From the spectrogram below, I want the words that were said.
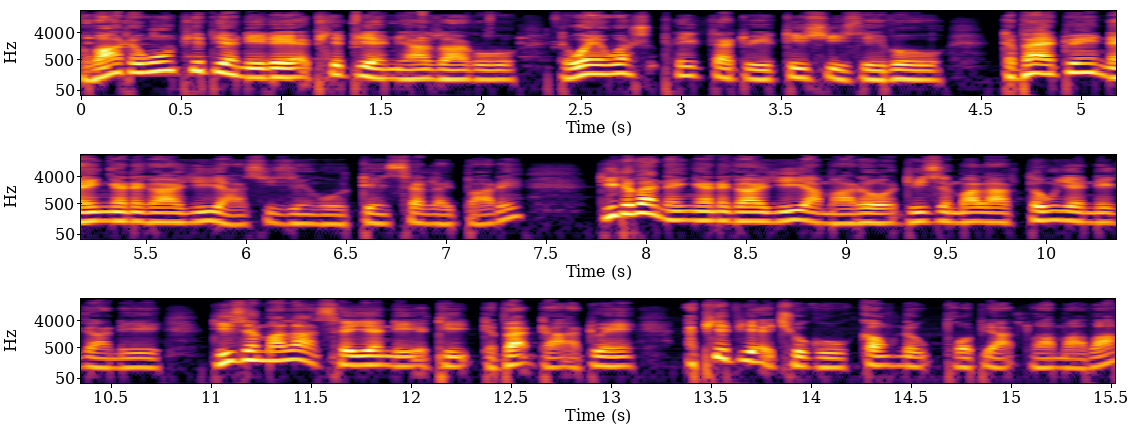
ကဘာတဝန်းဖြစ်ပျက်နေတဲ့အဖြစ်အပျက်များစွာကိုဒဝဲဝက်ပရိသတ်တွေသိရှိစေဖို့တပတ်အတွင်းနိုင်ငံတကာရေးရာအစီအစဉ်ကိုတင်ဆက်လိုက်ပါတယ်။ဒီတပတ်နိုင်ငံတကာရေးရာမှာတော့ဒီဇင်ဘာလ3ရက်နေ့ကနေဒီဇင်ဘာလ10ရက်နေ့အထိတပတ်တာအတွင်းအဖြစ်အပျက်အချို့ကိုကောက်နှုတ်ဖော်ပြသွားမှာပါ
